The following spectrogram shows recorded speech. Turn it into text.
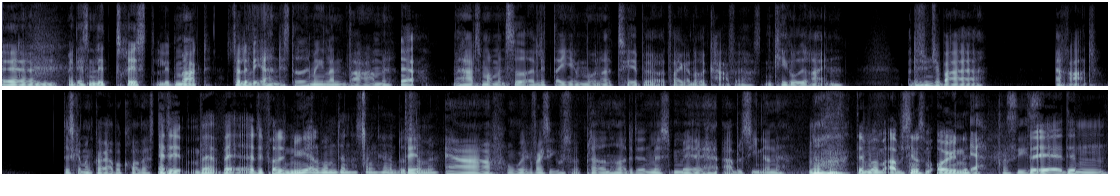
øhm, men det er sådan lidt trist, lidt mørkt. Så leverer han det stadig med en eller anden varme. Ja. Man har det som om, man sidder lidt derhjemme under et tæppe og drikker noget kaffe og sådan kigger ud i regnen. Og det synes jeg bare er, er rart. Det skal man gøre på Gråvast. Er det, hvad, hvad, er det fra det nye album, den her sang her, du tager med? Den er, uh, jeg kan faktisk ikke huske, hvad pladen hedder. Det er den med, med appelsinerne. Nå, den var appelsiner som øjne. Ja, præcis. Det er, den,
